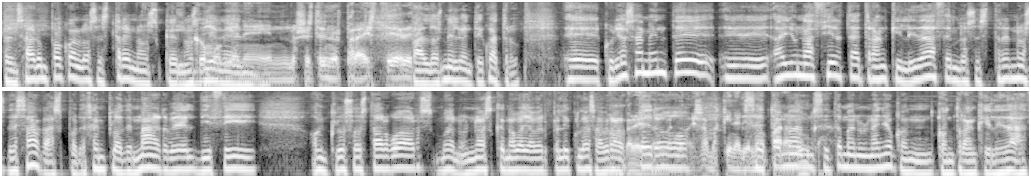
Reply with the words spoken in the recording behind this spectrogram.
pensar un poco en los estrenos que nos cómo vienen. los estrenos para este? Para el 2024. Eh, curiosamente, eh, hay una cierta tranquilidad en los estrenos de sagas. Por ejemplo, de Marvel, DC o incluso Star Wars. Bueno, no es que no vaya a haber películas, habrá, pero esa maquinaria se, no para toman, nunca. se toman un año con con, tranquilidad.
